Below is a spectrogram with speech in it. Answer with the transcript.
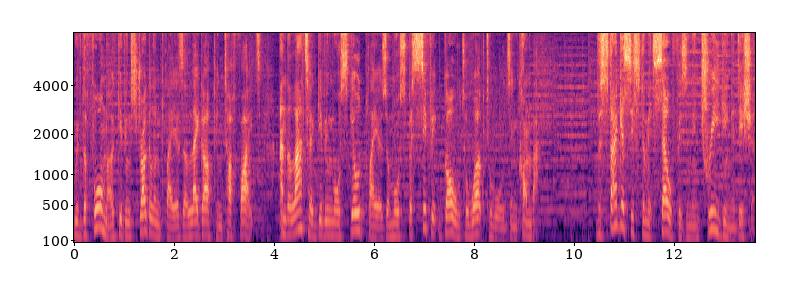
with the former giving struggling players a leg up in tough fights, and the latter giving more skilled players a more specific goal to work towards in combat. The stagger system itself is an intriguing addition.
